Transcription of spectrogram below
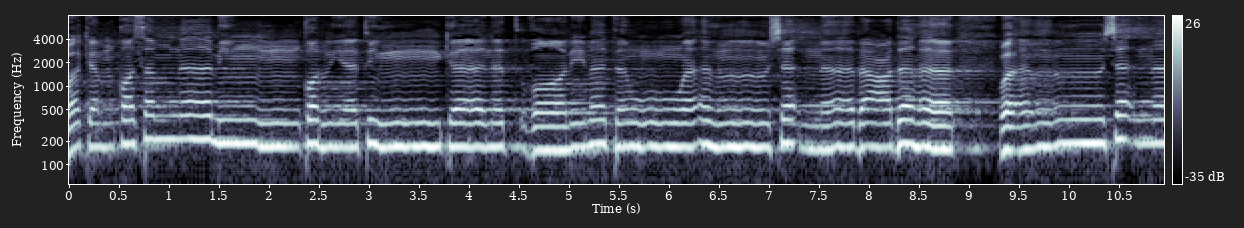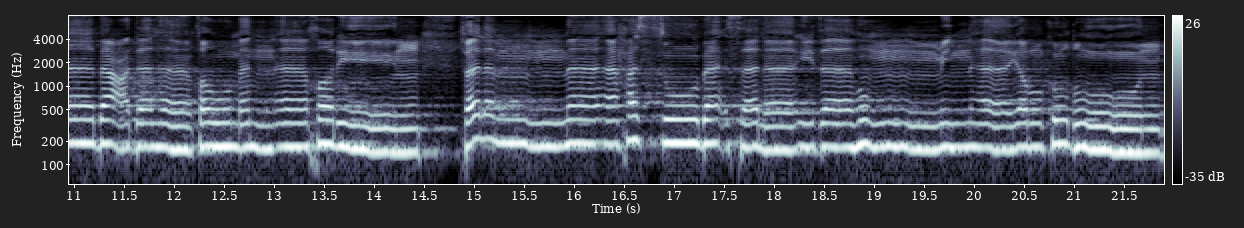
وكم قسمنا من قرية كانت ظالمة وأنشأنا بعدها وأنشأنا بعدها قوما آخرين فلما أحسوا بأسنا إذا هم منها يركضون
